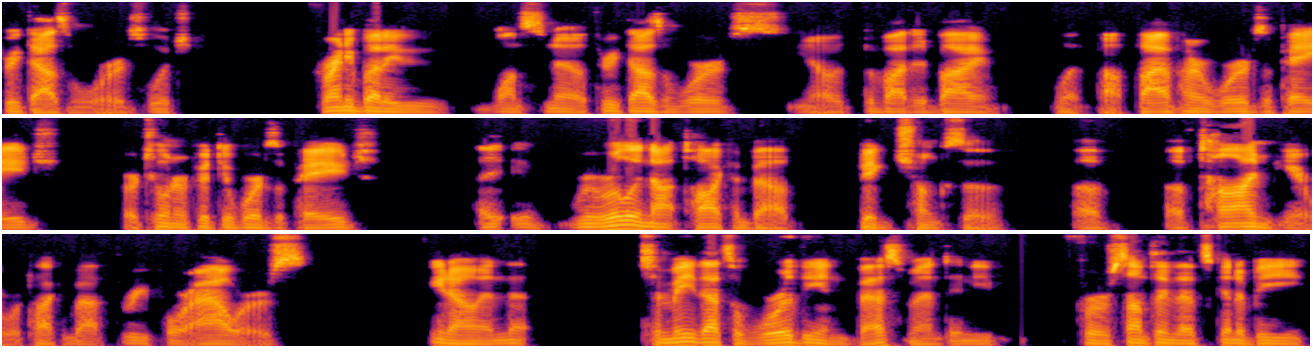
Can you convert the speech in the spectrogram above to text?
3,000 words, which for anybody who wants to know, 3,000 words, you know, divided by what, about 500 words a page or 250 words a page. It, we're really not talking about big chunks of, of, of time here. We're talking about three, four hours, you know, and that, to me, that's a worthy investment. And you, for something that's going to be,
